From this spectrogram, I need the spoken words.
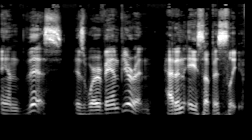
And this is where Van Buren had an ace up his sleeve.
